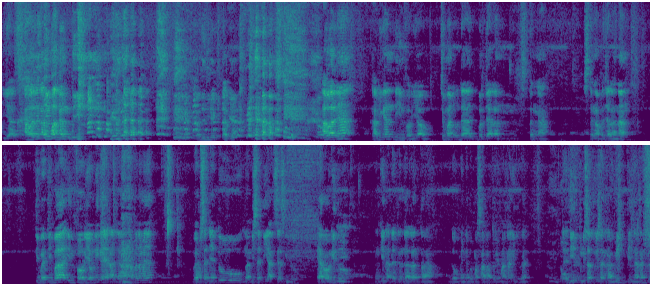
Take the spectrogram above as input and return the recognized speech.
iya awalnya kami magang di Kok jadi kayak kita ya awalnya kami kan di Inforio cuman udah berjalan setengah setengah perjalanan tiba-tiba Inforio ini kayak ada apa namanya websitenya itu nggak bisa diakses gitu error gitu Hmm. mungkin ada kendala entah domainnya bermasalah atau gimana gitu kan jadi tulisan-tulisan kami dipindahkan ke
